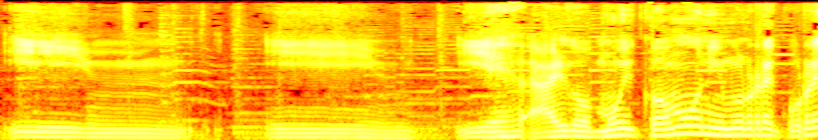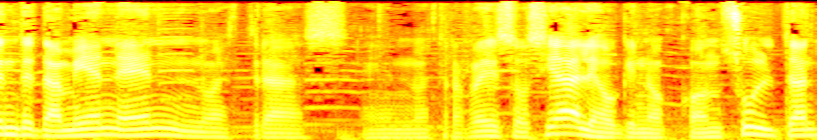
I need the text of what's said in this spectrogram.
Y, y, es algo muy común y muy recurrente también en nuestras, en nuestras redes sociales o que nos consultan.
